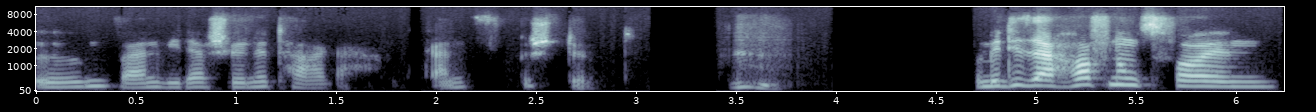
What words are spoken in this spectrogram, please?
irgendwann wieder schöne Tage haben, ganz bestimmt. Mhm. Und mit dieser hoffnungsvollen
